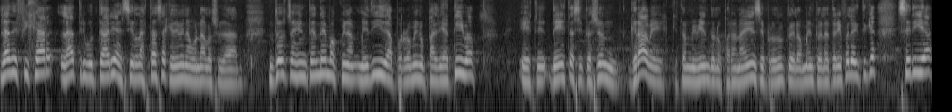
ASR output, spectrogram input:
la de fijar la tributaria, es decir, las tasas que deben abonar los ciudadanos. Entonces entendemos que una medida por lo menos paliativa, este, de esta situación grave que están viviendo los paranaenses producto del aumento de la tarifa eléctrica sería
